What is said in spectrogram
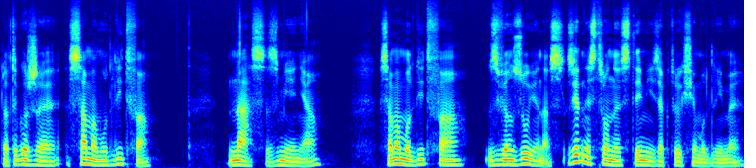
Dlatego, że sama modlitwa nas zmienia, sama modlitwa związuje nas z jednej strony z tymi, za których się modlimy,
